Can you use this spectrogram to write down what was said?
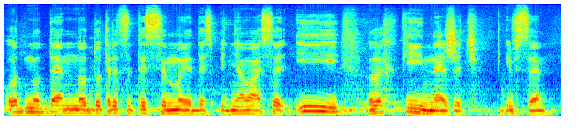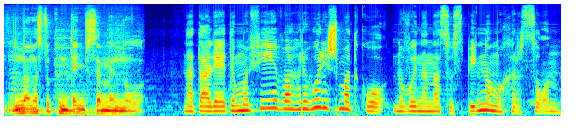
одноденно до 37 десь піднялася, і легкий нежить. І все. На наступний день все минуло. Наталія Тимофієва, Григорій Шматко. Новини на Суспільному. Херсон.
